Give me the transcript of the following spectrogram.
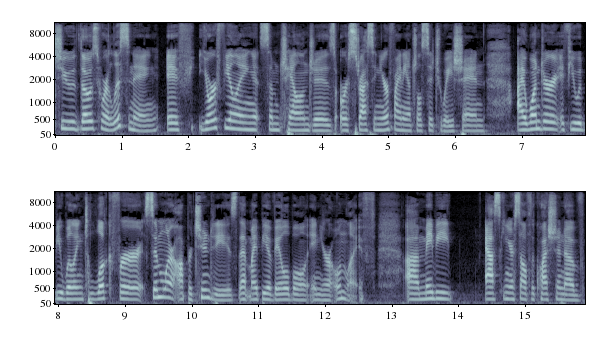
to those who are listening, if you're feeling some challenges or stress in your financial situation, I wonder if you would be willing to look for similar opportunities that might be available in your own life. Uh, maybe asking yourself the question of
